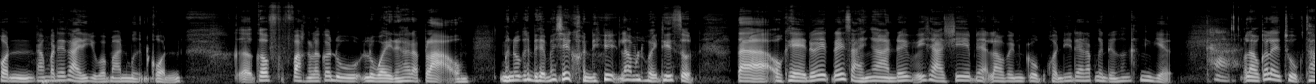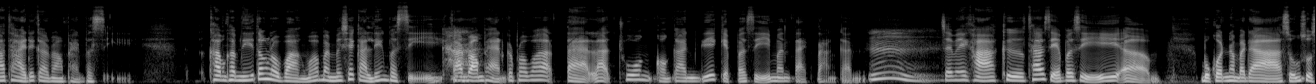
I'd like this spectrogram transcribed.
คนทั้งประเทศไทยนี่อยู่ประมาณหมื่นคนเอ่อก็ฟังแล้วก็ดูรวยนะคะแต่เปล่า มนุษย์เงินเดือนไม่ใช่คนที่ร่ำรวยที่สุด แต่โอเคด้วยด้วยสายงานด้วยวิชาชีพเนี่ยเราเป็นกลุ่มคนที่ได้รับเงินเดือนค่อนข้างเยอะค่ะเราก็เลยถูกท้าทายด้วยการวางแผนภาษี คำคำนี้ต้องระวังว่ามันไม่ใช่การเลี่ยงภาษีค่ะการวางแผนก็เพราะว่าแต่ละช่วงของการเรียกเก็บภาษีมันแตกต่างกันอืมใช่ไหมคะ คือถ้าเสียภาษีเอ่อบุคคลธรรมดาสูงสุด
